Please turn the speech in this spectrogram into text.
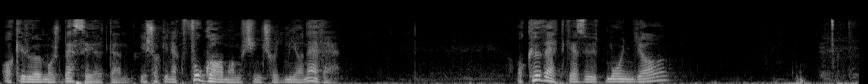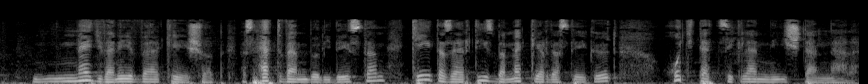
akiről most beszéltem, és akinek fogalmam sincs, hogy mi a neve, a következőt mondja 40 évvel később. Ezt 70-ből idéztem. 2010-ben megkérdezték őt, hogy tetszik lenni Istennel.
